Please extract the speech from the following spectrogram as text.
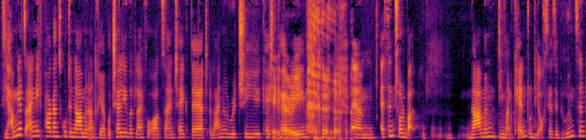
Sie haben jetzt eigentlich paar ganz gute Namen. Andrea Bocelli wird live vor Ort sein, Take That, Lionel Richie, Katy, Katy Perry. Perry. ähm, es sind schon Namen, die man kennt und die auch sehr, sehr berühmt sind.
